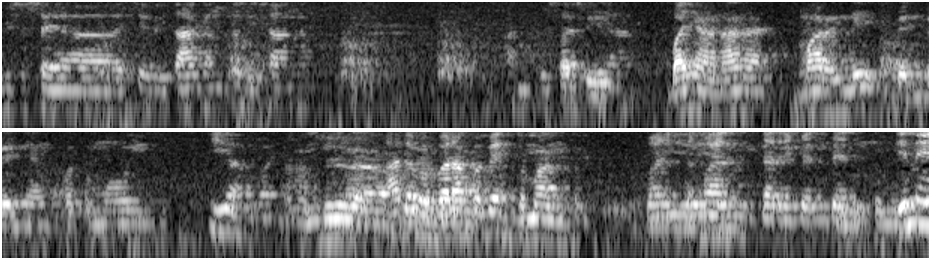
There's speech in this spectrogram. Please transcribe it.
bisa saya ceritakan tuh di sana antusiasnya banyak anak-anak kemarin nih band-band yang kutemui iya banyak Alhamdulillah. Ada beberapa band. Teman. Baik Iya. teman dari band-band. Ini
